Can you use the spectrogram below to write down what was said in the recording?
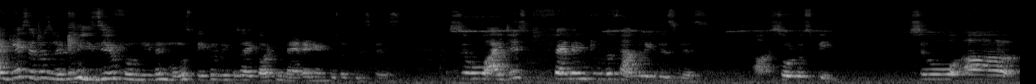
I guess it was a little easier for me than most people because I got married into the business. So I just fell into the family business, uh, so to speak. So, uh,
